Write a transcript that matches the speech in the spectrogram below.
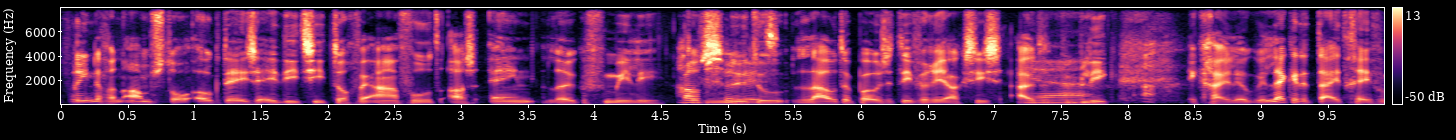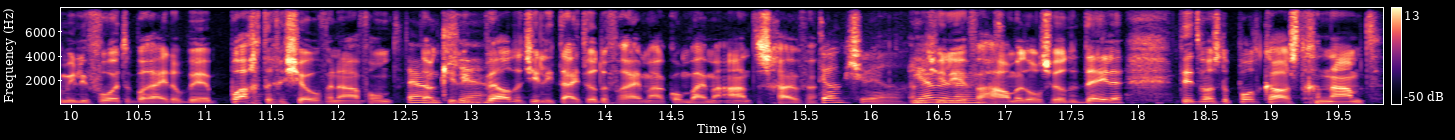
Vrienden van Amstel ook deze editie toch weer aanvoelt als één leuke familie. Tot Absoluut. nu toe louter positieve reacties uit Ja. het publiek. Ik ga jullie ook weer lekker de tijd geven om jullie voor te bereiden op weer een prachtige show vanavond. Dank jullie je. wel dat jullie tijd wilden vrijmaken om bij me aan te schuiven. dankjewel. En dat jullie een verhaal met ons wilden delen. Dit was de podcast genaamd.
